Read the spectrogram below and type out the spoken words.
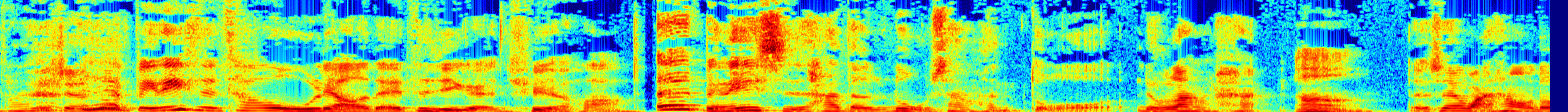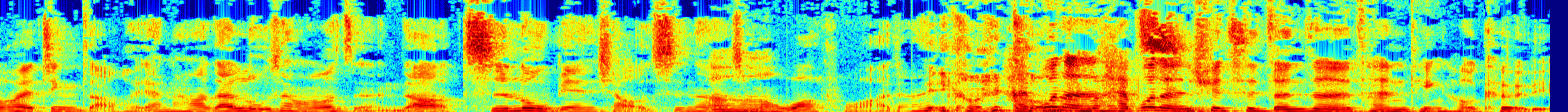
方，就觉得而且，比利时超无聊的，自己一个人去的话，而且比利时它的路上很多流浪汉。嗯，对，所以晚上我都会尽早回家，然后在路上我都只能你知道吃路边小吃，那种什么 waffle 啊，这样一口一口还不能还不能。去吃真正的餐厅，好可怜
